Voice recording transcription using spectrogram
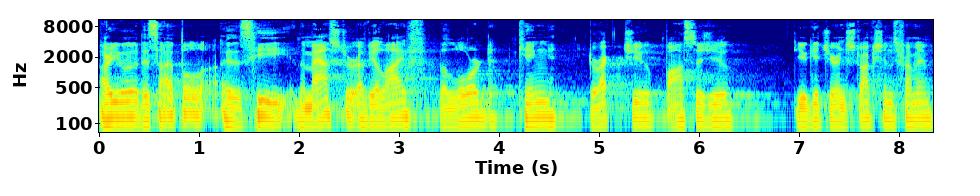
Are you a disciple? Is he the master of your life, the Lord, King, directs you, bosses you? Do you get your instructions from him?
